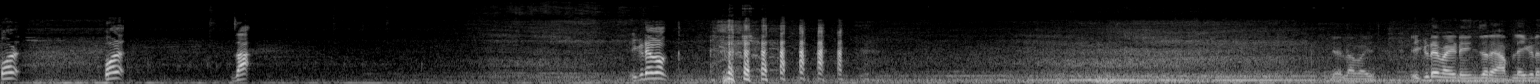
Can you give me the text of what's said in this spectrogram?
पळ पळ. जा. इकडे बघ. गेला बाई. इकडे बाई डेंजर आहे. आपल्या इकडे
